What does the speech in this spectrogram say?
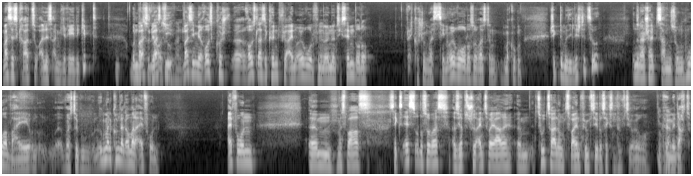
was es gerade so alles an Geräte gibt. Und Was was, was, die, kannst, was ich mir rauskost, äh, rauslassen könnt für 1 Euro oder für 99 Cent oder vielleicht kostet irgendwas 10 Euro oder sowas, dann mal gucken. Schickt dir mir die Liste zu und dann hast du halt Samsung, Huawei und, und was du Google. Und irgendwann kommt halt auch mal ein iPhone. iPhone, ähm, was war's? 6S oder sowas. Also ich habe es schon ein, zwei Jahre. Ähm, Zuzahlung 52 oder 56 Euro. Okay. Ich habe mir gedacht,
